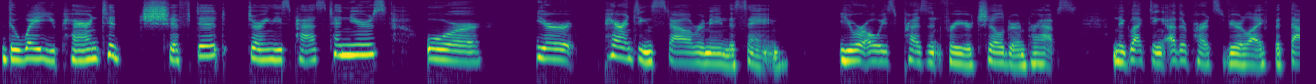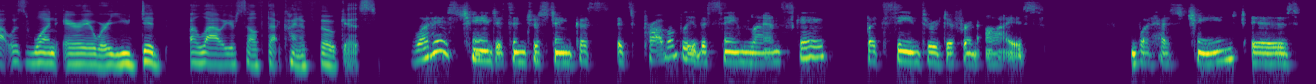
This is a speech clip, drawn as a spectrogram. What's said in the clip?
the way you parented shifted during these past 10 years or your parenting style remained the same? You were always present for your children, perhaps neglecting other parts of your life, but that was one area where you did allow yourself that kind of focus. What has changed? It's interesting because it's probably the same landscape, but seen through different eyes. What has changed is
